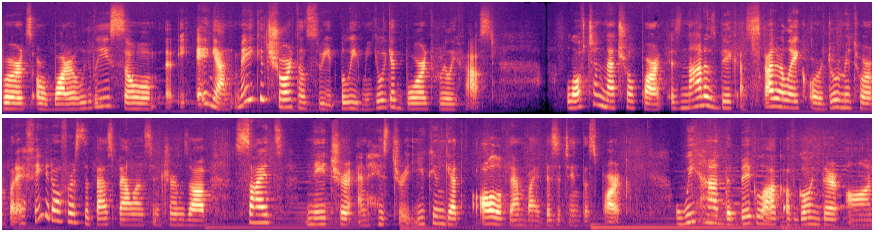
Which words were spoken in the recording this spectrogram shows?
birds or water lilies. So uh, again make it short and sweet. Believe me you'll get bored really fast Lovćen Natural Park is not as big as Skadar Lake or Durmitor, but I think it offers the best balance in terms of sights, nature, and history. You can get all of them by visiting this park. We had the big luck of going there on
